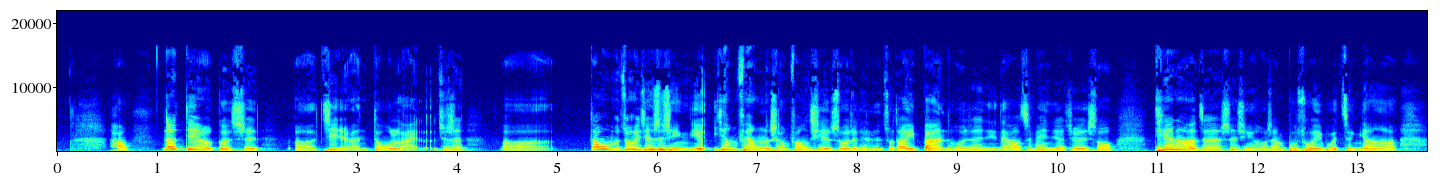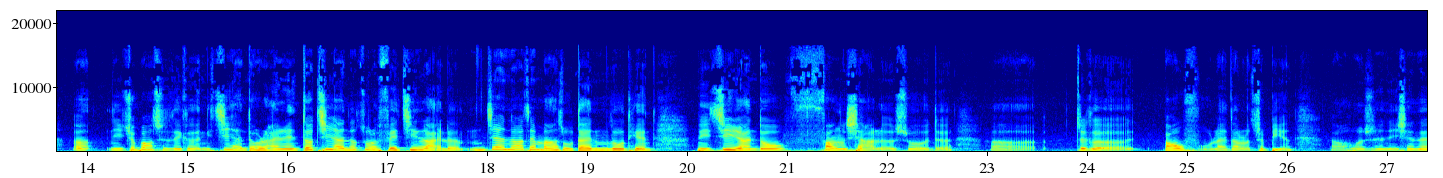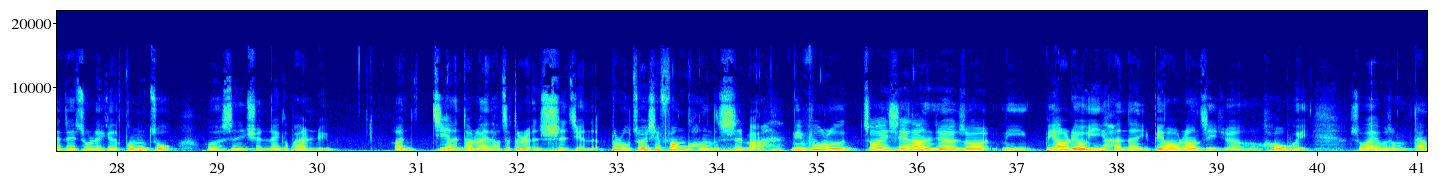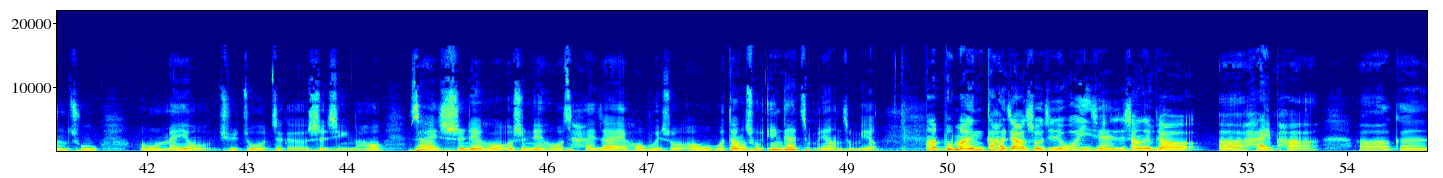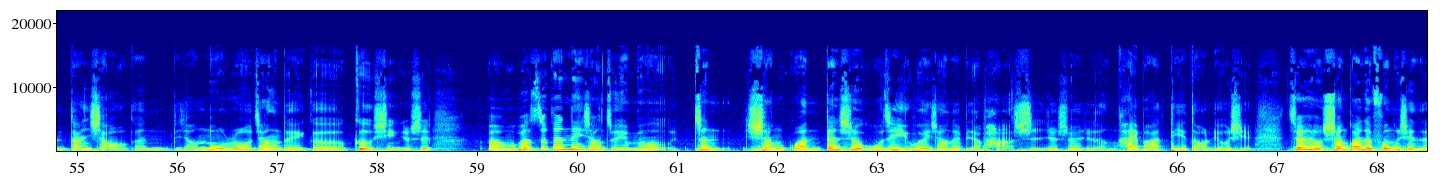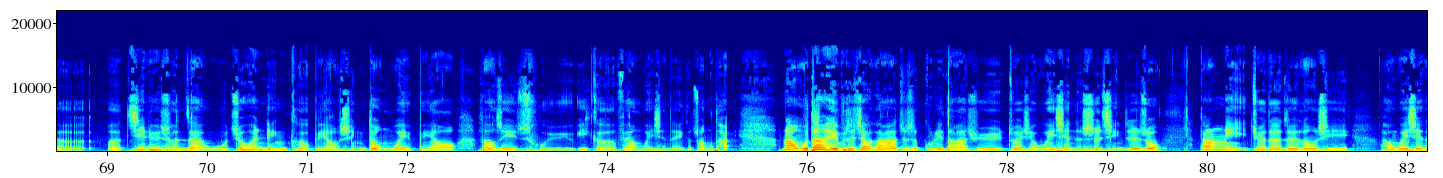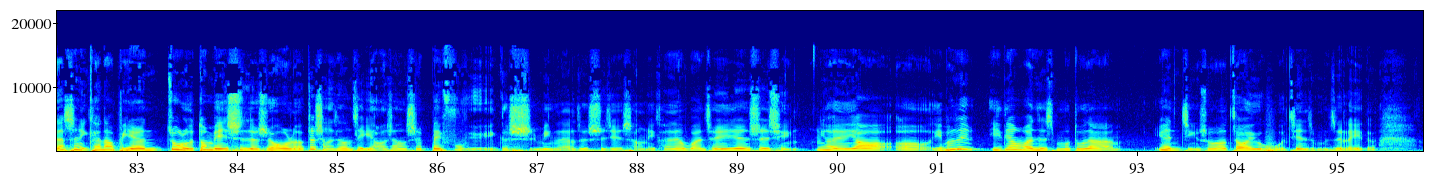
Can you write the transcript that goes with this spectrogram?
好，那第二个是呃，既然都来了，就是呃，当我们做一件事情，你一样非常的想放弃的时候，就可能做到一半，或者是你来到这边，你就觉得说，天啊，这个事情好像不错，也不会怎样啊。嗯、你就抱持这个，你既然都来了，你都既然都坐了飞机来了，你既然都要在马祖待那么多天，你既然都放下了所有的呃这个包袱来到了这边，然后或者是你现在在做了一个工作，或者是你选了一个伴侣，啊、呃，既然都来到这个人世间了，不如做一些疯狂的事吧。你不如做一些让你觉得说你不要留遗憾，但也不要让自己觉得很后悔，说哎，为什么当初？我没有去做这个事情，然后在十年后、二十年后才在后悔说：“哦，我当初应该怎么样怎么样。”那不瞒大家说，其实我以前也是相对比较呃害怕啊、跟胆小、跟比较懦弱这样的一个个性，就是。呃，我不知道这跟内向者有没有正相关，但是我自己会相对比较怕事，就是会觉得很害怕跌倒流血，只要有相关的风险的呃几率存在，我就会宁可不要行动，我也不要让自己处于一个非常危险的一个状态。那我当然也不是叫他，就是鼓励大家去做一些危险的事情，只是说。当你觉得这个东西很危险，但是你看到别人做了都没事的时候呢，就想象自己好像是被赋予一个使命来到这个世界上，你可能要完成一件事情，你可能要呃，也不是一定要完成什么多大愿景，说要造一个火箭什么之类的。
